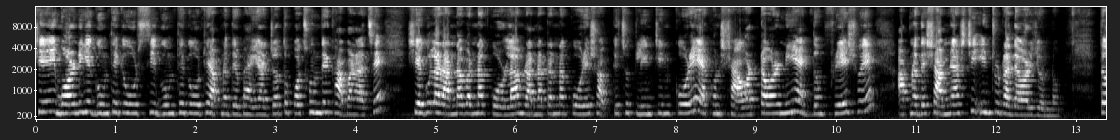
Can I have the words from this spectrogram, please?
সেই মর্নিংয়ে ঘুম থেকে উঠছি, ঘুম থেকে উঠে আপনাদের ভাইয়ার যত পছন্দের খাবার আছে, সেগুলো রান্না বান্না করলাম রান্না টান্না করে সব কিছু ক্লিন টিন করে এখন শাওয়ার টাওয়ার নিয়ে একদম ফ্রেশ হয়ে আপনাদের সামনে আসছি ইন্ট্রোটা দেওয়ার জন্য। তো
